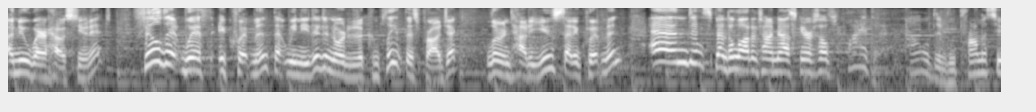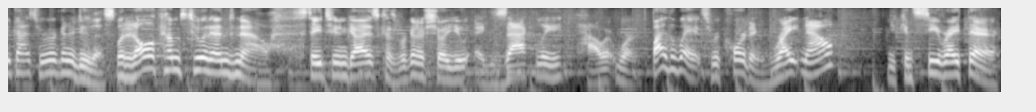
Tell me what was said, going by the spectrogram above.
a new warehouse unit, filled it with equipment that we needed in order to complete this project, learned how to use said equipment, and spent a lot of time asking ourselves, why the hell did we promise you guys we were gonna do this? But it all comes to an end now. Stay tuned guys, because we're gonna show you exactly how it worked. By the way, it's recording right now. You can see right there,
